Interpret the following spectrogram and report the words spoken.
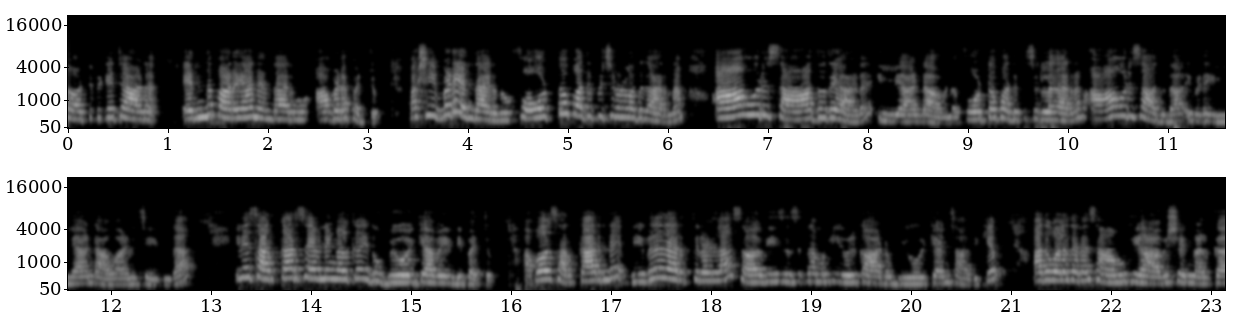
സർട്ടിഫിക്കറ്റ് ആണ്. എന്ന് പറയാൻ എന്തായിരുന്നു? അവിടെ പറ്റും. പക്ഷെ ഇവിടെ എന്തായിരുന്നു? ഫോട്ടോ പതിപ്പിച്ചിട്ടുള്ളത് കാരണം ആ ഒരു സാധ്യതയാണ് ഇല്ലാണ്ടാവുന്നത്. ഫോട്ടോ പതിപ്പിച്ചിട്ടുള്ള കാരണം ആ ഒരു സാധ്യത ഇവിടെ ഇല്ലാണ്ടാവുകയാണ് ചെയ്യുന്നത് ഇനി സർക്കാർ സേവനങ്ങൾക്ക് ഇത് ഉപയോഗിക്കാൻ വേണ്ടി പറ്റും. അപ്പോൾ സർക്കാരിന്റെ വിവിധ തരത്തിലുള്ള സർവീസസിന് നമുക്ക് ഈ ഒരു കാർഡ് ഉപയോഗിക്കാൻ സാധിക്കും. അതുപോലെ തന്നെ സാമൂഹിക ആവശ്യങ്ങൾക്ക്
